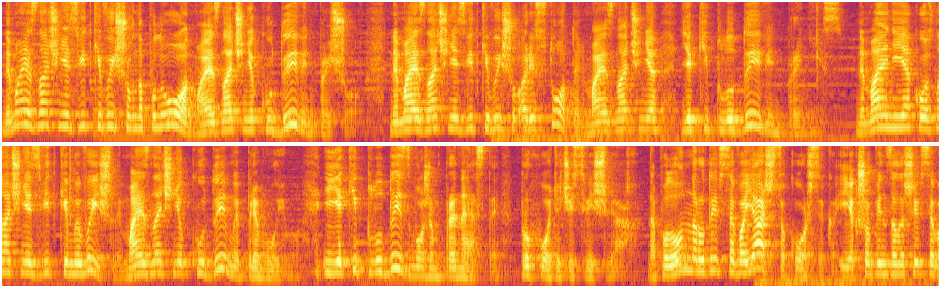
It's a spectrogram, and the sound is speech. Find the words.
Немає значення, звідки вийшов Наполеон, має значення, куди він прийшов. Не має значення, звідки вийшов Арістотель, має значення, які плоди він приніс. Немає ніякого значення, звідки ми вийшли, має значення, куди ми прямуємо і які плоди зможемо принести, проходячи свій шлях. Наполеон народився в Корсика, і якщо б він залишився в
